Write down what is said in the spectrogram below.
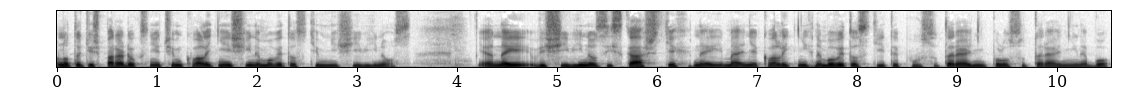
Ono totiž paradoxně, čím kvalitnější nemovitost, tím nižší výnos. Nejvyšší výnos získáš z těch nejméně kvalitních nemovitostí typu suterénní, polosuterénní nebo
